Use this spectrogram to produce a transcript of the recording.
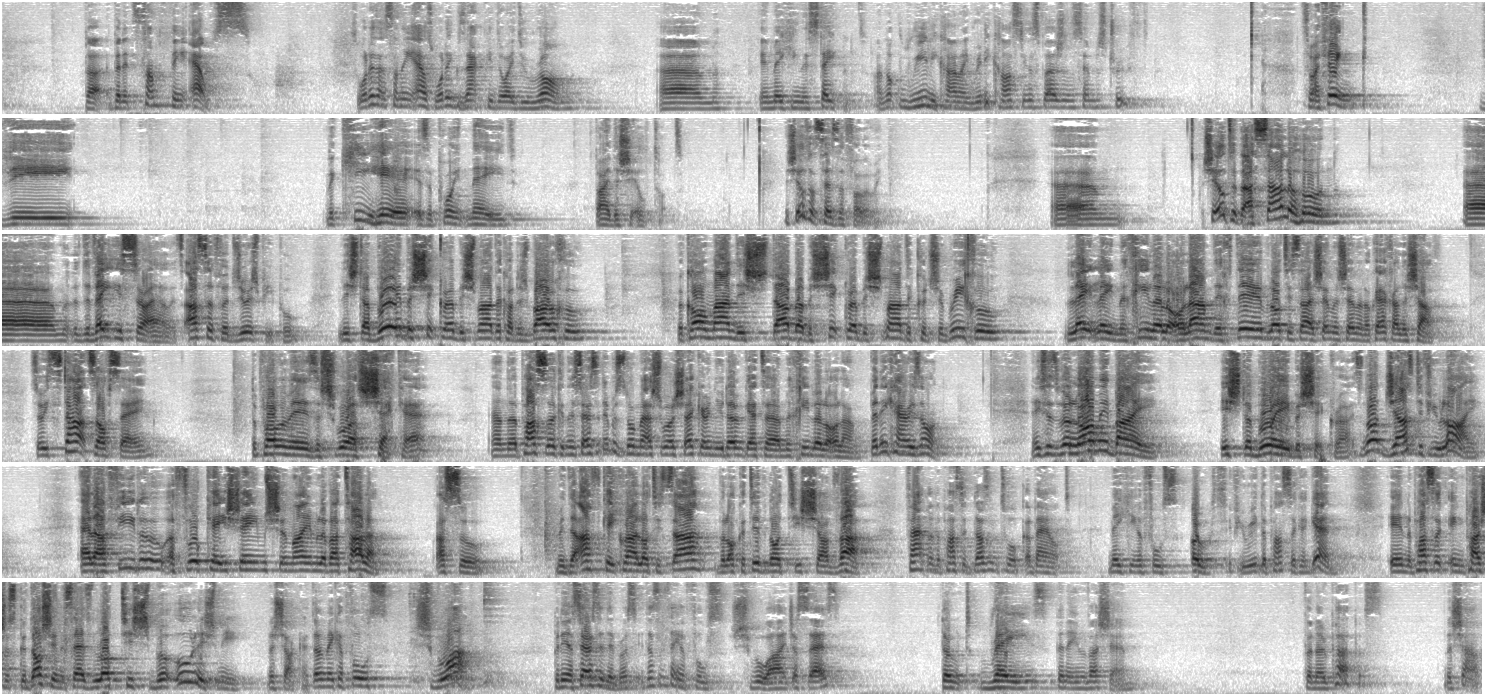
But, but it's something else. So what is that something else? What exactly do I do wrong? Um, in making this statement. I'm not really kind of like really casting aspersions on Hashem's truth. So I think the the key here is a point made by the Shiltot. The Shiltot says the following. Um, Shiltot asalahun um, the Devei Yisrael. It's asa for Jewish people. B'shikra b'shma baruch hu. V'kol man b'shikra b'shma mechila lo Hashem Hashem elokecha l'shav. So he starts off saying, the problem is the shvua sheker, and the pasuk in the says the difference between shvua sheker and you don't get a mechila le'olam. But he carries on. And he says, v'lo mibai ishtabui b'shikra. It's not just if you lie. El afilu afukei shem shemayim levatala. Asur. Mida'af kei lo tisa, v'lo kativ lo tishava. fact that the pasuk doesn't talk about making a false oath. If you read the pasuk again, in the pasuk in Parshas Kedoshim, it says "Lo tishba'u lishmi l'shaka." Don't make a false shvuah. But in Aseret Dibros, it doesn't say a false shvuah. It just says, "Don't raise the name of Hashem for no purpose." The shav.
